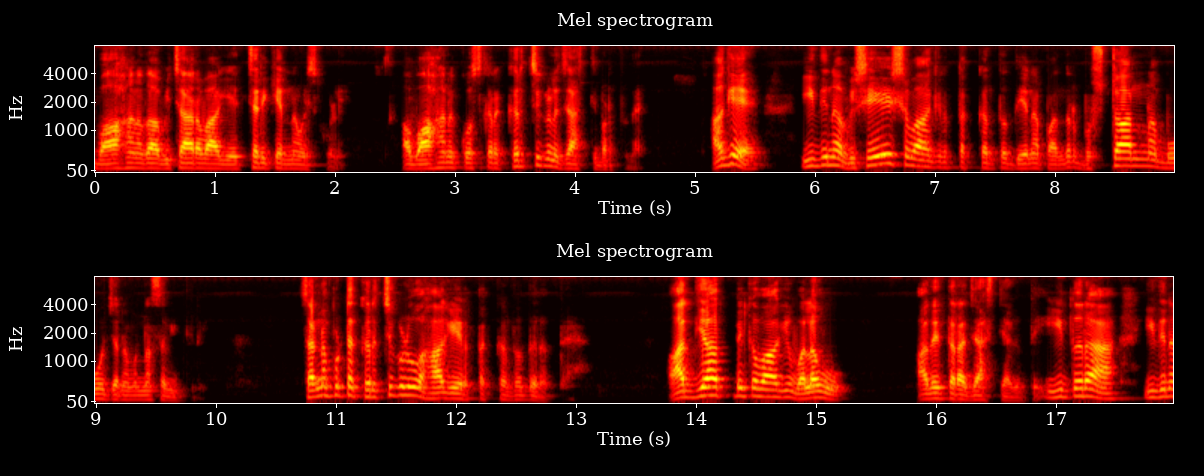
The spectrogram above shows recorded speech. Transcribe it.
ವಾಹನದ ವಿಚಾರವಾಗಿ ಎಚ್ಚರಿಕೆಯನ್ನು ವಹಿಸ್ಕೊಳ್ಳಿ. ಆ ವಾಹನಕ್ಕೋಸ್ಕರ ಖರ್ಚುಗಳು ಜಾಸ್ತಿ ಬರ್ತದೆ. ಹಾಗೆ ಈ ದಿನ ವಿಶೇಷವಾಗಿರ್ತಕ್ಕಂಥದ್ದು ಏನಪ್ಪ ಅಂದ್ರೆ ಭೃಷ್ಟಾನ್ನ ಭೋಜನವನ್ನು ಸವಿತೀರಿ. ಸಣ್ಣ ಪುಟ್ಟ ಖರ್ಚುಗಳು ಹಾಗೆ ಇರತಕ್ಕಂಥದ್ದು ಇರುತ್ತೆ. ಆಧ್ಯಾತ್ಮಿಕವಾಗಿ ಒಲವು ಅದೇ ಥರ ಜಾಸ್ತಿ ಆಗುತ್ತೆ. ಈ ಥರ ಇದನ್ನು ದಿನ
